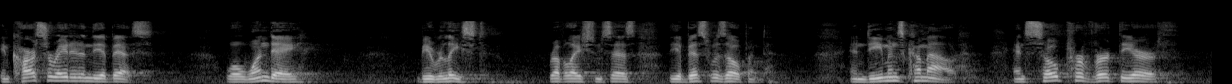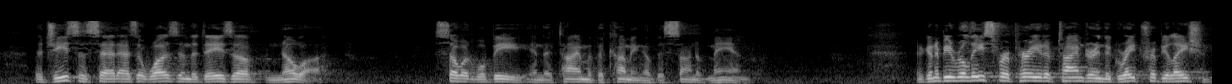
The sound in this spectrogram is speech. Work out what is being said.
incarcerated in the abyss, will one day be released. Revelation says the abyss was opened and demons come out and so pervert the earth that Jesus said, as it was in the days of Noah, so it will be in the time of the coming of the Son of Man. They're going to be released for a period of time during the Great Tribulation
